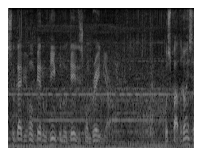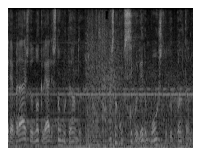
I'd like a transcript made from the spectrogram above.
Isso deve romper o vínculo deles com Brainiac. Os padrões cerebrais do nuclear estão mudando, mas não consigo ler o monstro do pântano.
